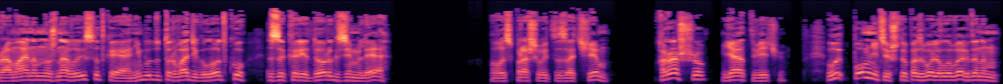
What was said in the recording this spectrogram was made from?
Брамайнам нужна высадка, и они будут рвать глотку за коридор к земле. Вы спрашиваете, зачем? Хорошо, я отвечу. Вы помните, что позволило Вэгденам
